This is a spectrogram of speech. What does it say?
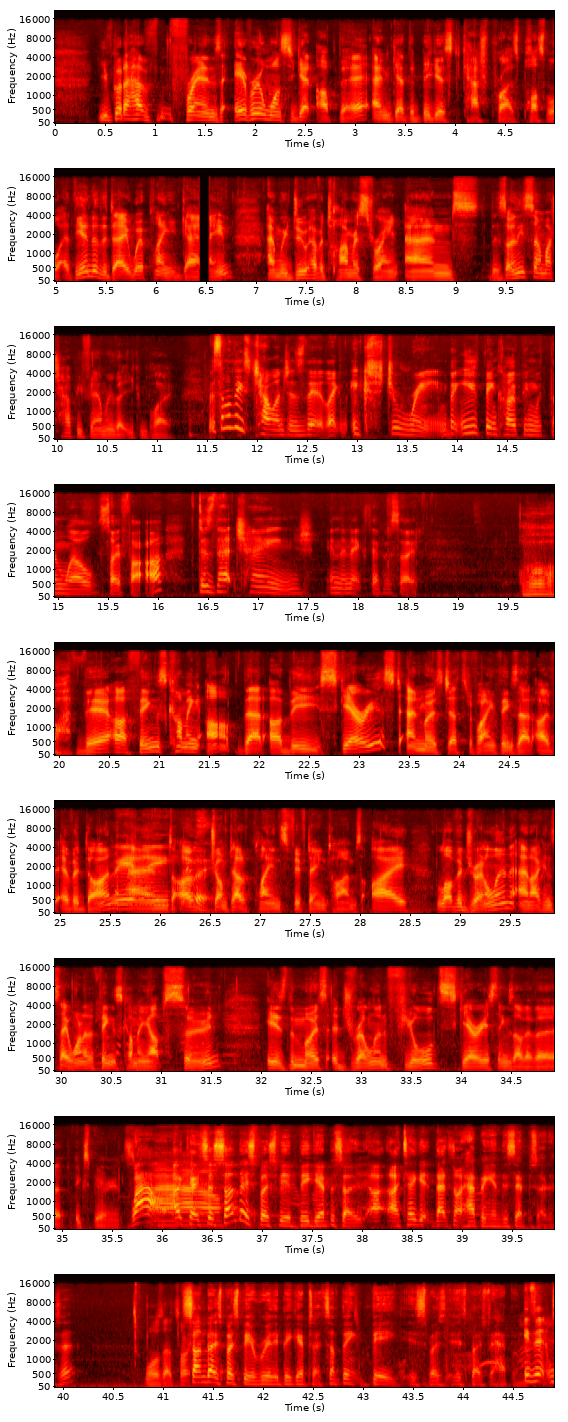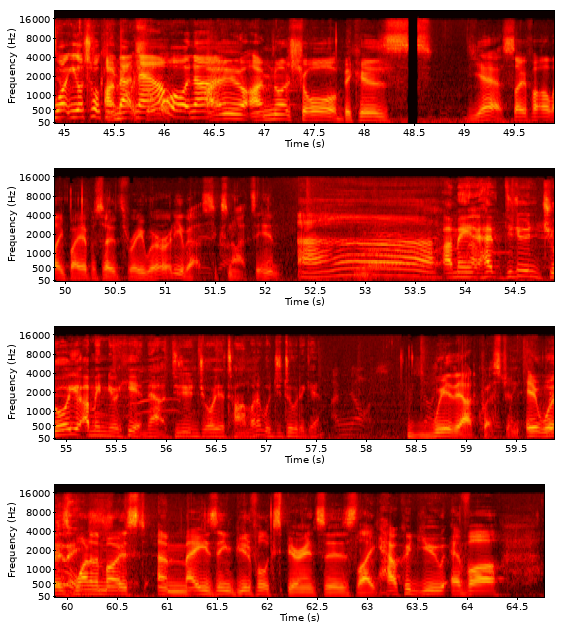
You've got to have friends. Everyone wants to get up there and get the biggest cash prize possible. At the end of the day, we're playing a game and we do have a time restraint, and there's only so much happy family that you can play. But some of these challenges, they're like extreme, but you've been coping with them well so far. Does that change in the next episode? Oh, there are things coming up that are the scariest and most death-defying things that I've ever done. Really? And I've Really? jumped out of planes 15 times. I love adrenaline, and I can say one of the things coming up soon is the most adrenaline-fueled, scariest things I've ever experienced. Wow. Okay, so Sunday's supposed to be a big episode. I, I take it that's not happening in this episode, is it? What was that, sorry? Sunday's supposed to be a really big episode. Something big is supposed, is supposed to happen. Is it what you're talking I'm about not now, sure. or no? I, I'm not sure because, yeah, so far, like by episode three, we're already about six nights in. Ah. I mean, have, did you enjoy your? I mean, you're here now. Did you enjoy your time on it? Would you do it again? I'm not. Without question. It was Really? one of the most amazing, beautiful experiences. Like, how could you ever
